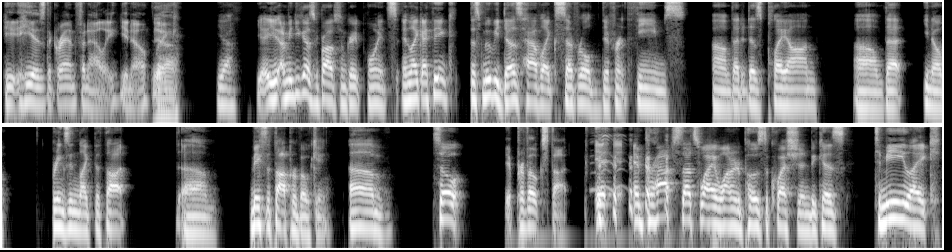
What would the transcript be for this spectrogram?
he he is the grand finale, you know? yeah. Like Yeah. Yeah. you- I mean, you guys brought up some great points. And like, I think this movie does have like several different themes um, that it does play on um, that, you know, brings in like the thought, um, makes the thought provoking. Um, so, it provokes thought. It, and perhaps that's why I wanted to pose the question because to me, like,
